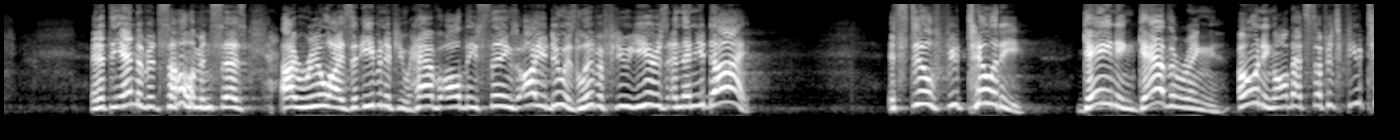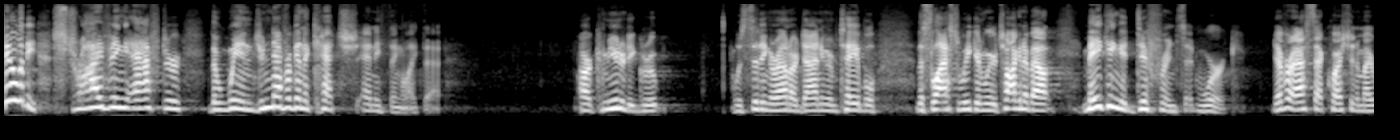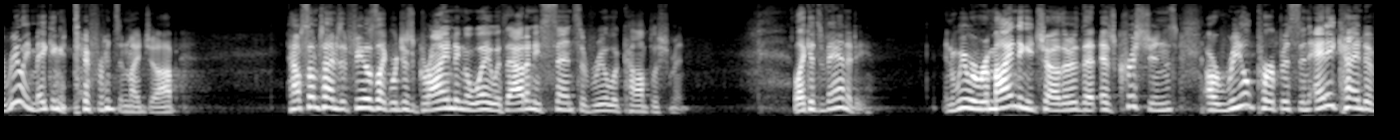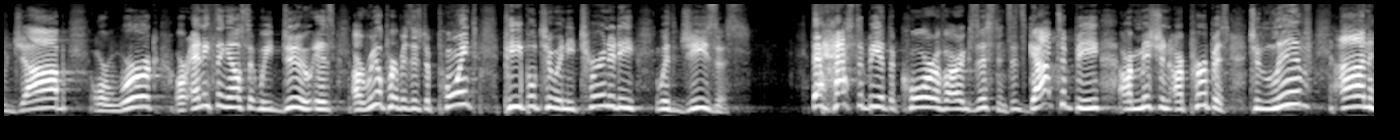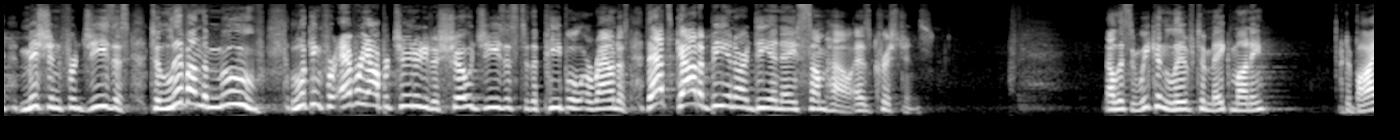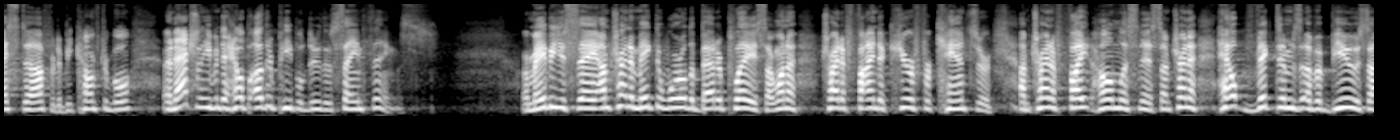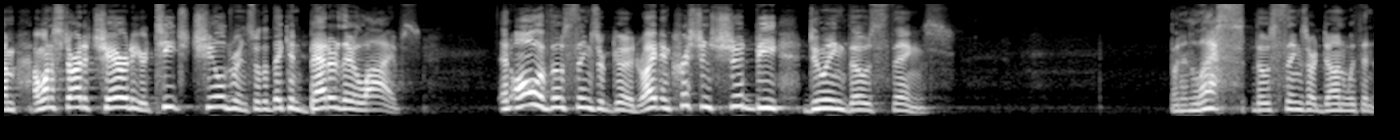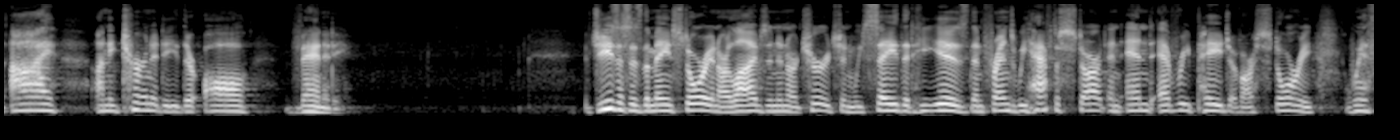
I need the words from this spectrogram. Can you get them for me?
And at the end of it, Solomon says, I realize that even if you have all these things, all you do is live a few years and then you die. It's still futility Gaining, gathering, owning, all that stuff is futility. Striving after the wind. You're never going to catch anything like that. Our community group was sitting around our dining room table this last week and we were talking about making a difference at work. You ever ask that question? Am I really making a difference in my job? How sometimes it feels like we're just grinding away without any sense of real accomplishment. Like it's vanity. And we were reminding each other that as Christians, our real purpose in any kind of job or work or anything else that we do is our real purpose is to point people to an eternity with Jesus. That has to be at the core of our existence. It's got to be our mission, our purpose, to live on mission for Jesus, to live on the move, looking for every opportunity to show Jesus to the people around us. That's got to be in our DNA somehow as Christians. Now, listen, we can live to make money, to buy stuff, or to be comfortable, and actually even to help other people do the same things. Or maybe you say, I'm trying to make the world a better place. I want to try to find a cure for cancer. I'm trying to fight homelessness. I'm trying to help victims of abuse. I'm, I want to start a charity or teach children so that they can better their lives. And all of those things are good, right? And Christians should be doing those things. But unless those things are done with an eye on eternity, they're all vanity. If Jesus is the main story in our lives and in our church, and we say that he is, then, friends, we have to start and end every page of our story with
